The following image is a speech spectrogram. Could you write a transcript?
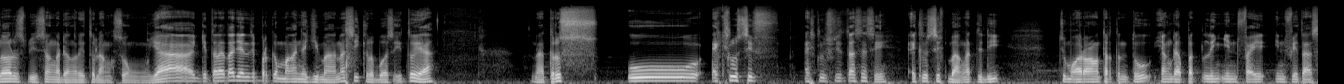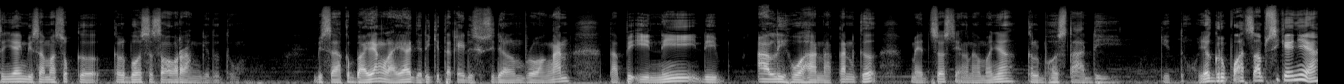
lo harus bisa ngedenger itu langsung ya kita lihat aja nanti perkembangannya gimana sih clubhouse itu ya nah terus uh eksklusif. Eksklusivitasnya sih eksklusif banget. Jadi cuma orang-orang tertentu yang dapat link invi invitasinya yang bisa masuk ke clubhouse seseorang gitu tuh. Bisa kebayang lah ya jadi kita kayak diskusi dalam ruangan tapi ini dialih wahanakan ke medsos yang namanya clubhouse tadi gitu. Ya grup WhatsApp sih kayaknya ya.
